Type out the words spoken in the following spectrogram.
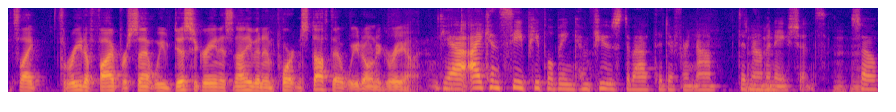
It's like three to five percent we disagree, and it's not even important stuff that we don't agree on. Yeah, I can see people being confused about the different nom- denominations. So,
